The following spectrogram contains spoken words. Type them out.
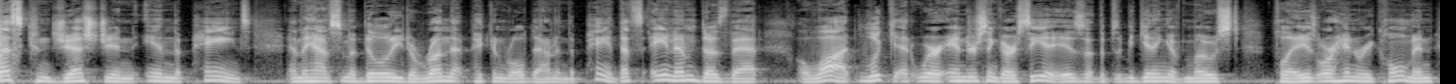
less congestion in the paint and they have some ability to run that pick and roll down in the paint. That's a&m does that a lot. Look at where andersson garcia is at the beginning of most plays or henry coleman.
